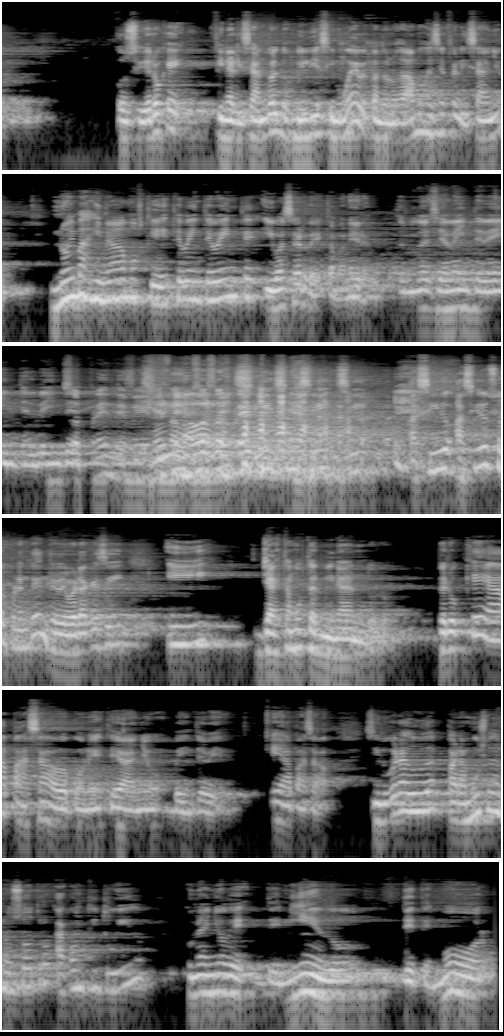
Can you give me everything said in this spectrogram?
Considero que finalizando el 2019, cuando nos dábamos ese feliz año, no imaginábamos que este 2020 iba a ser de esta manera. Todo el mundo decía 2020, el 20. Sorpréndeme. Sí, el mejor. Sí, sí, sí, Ha sido, ha sido sorprendente, de verdad que sí. Y ya estamos terminándolo. Pero ¿qué ha pasado con este año 2020? ¿Qué ha pasado? Sin lugar a duda, para muchos de nosotros ha constituido un año de, de miedo, de temor,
